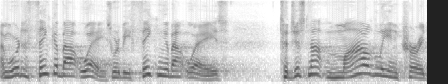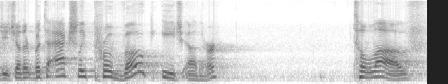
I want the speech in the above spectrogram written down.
And we're to think about ways, we're to be thinking about ways to just not mildly encourage each other, but to actually provoke each other to love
